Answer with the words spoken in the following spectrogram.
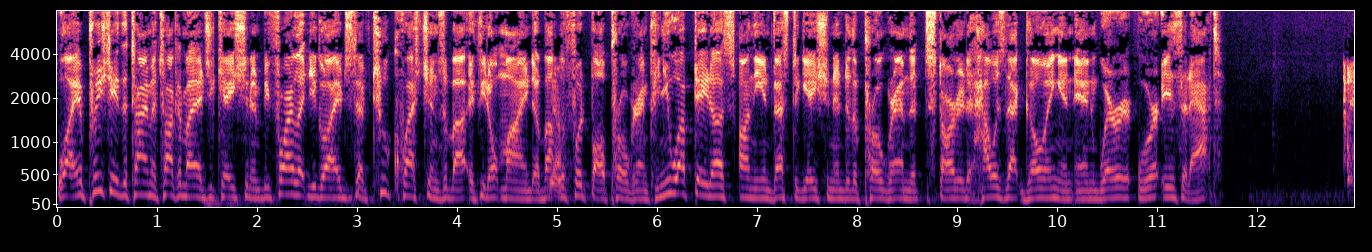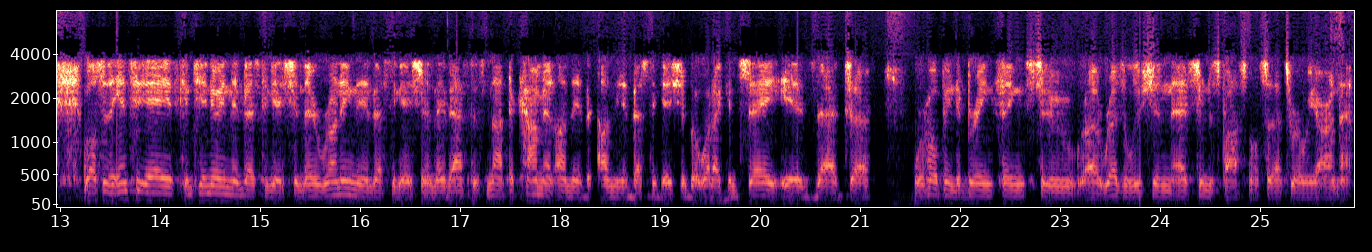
Well, I appreciate the time and talking about education. And before I let you go, I just have two questions about, if you don't mind, about yeah. the football program. Can you update us on the investigation into the program that started? How is that going, and, and where where is it at? Well, so the NCAA is continuing the investigation. They're running the investigation, and they've asked us not to comment on the on the investigation. But what I can say is that uh, we're hoping to bring things to uh, resolution as soon as possible. So that's where we are on that.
